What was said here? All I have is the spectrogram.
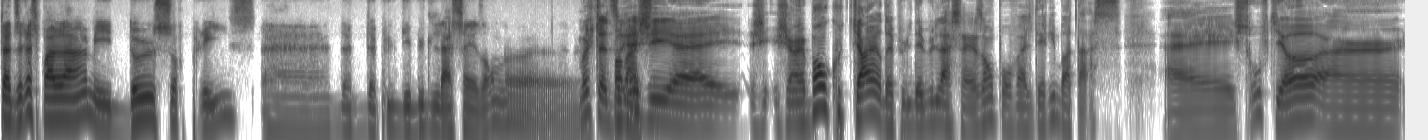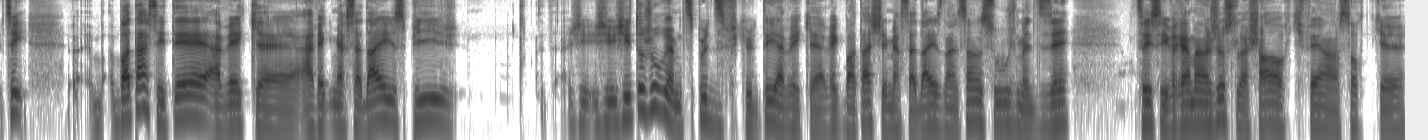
te dirais, c'est probablement mes deux surprises euh, depuis le début de la saison. Moi, je te dirais, j'ai un bon coup de cœur depuis le début de la saison pour Valtteri Bottas. je trouve qu'il y a un. Tu sais, Bottas était avec, avec Mercedes, puis j'ai toujours eu un petit peu de difficulté avec, avec Bottas chez Mercedes, dans le sens où je me disais, c'est vraiment juste le char qui fait en sorte que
